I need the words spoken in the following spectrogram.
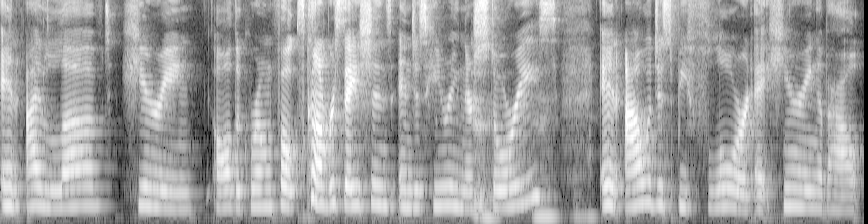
And I loved hearing all the grown folks' conversations and just hearing their mm-hmm. stories. And I would just be floored at hearing about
